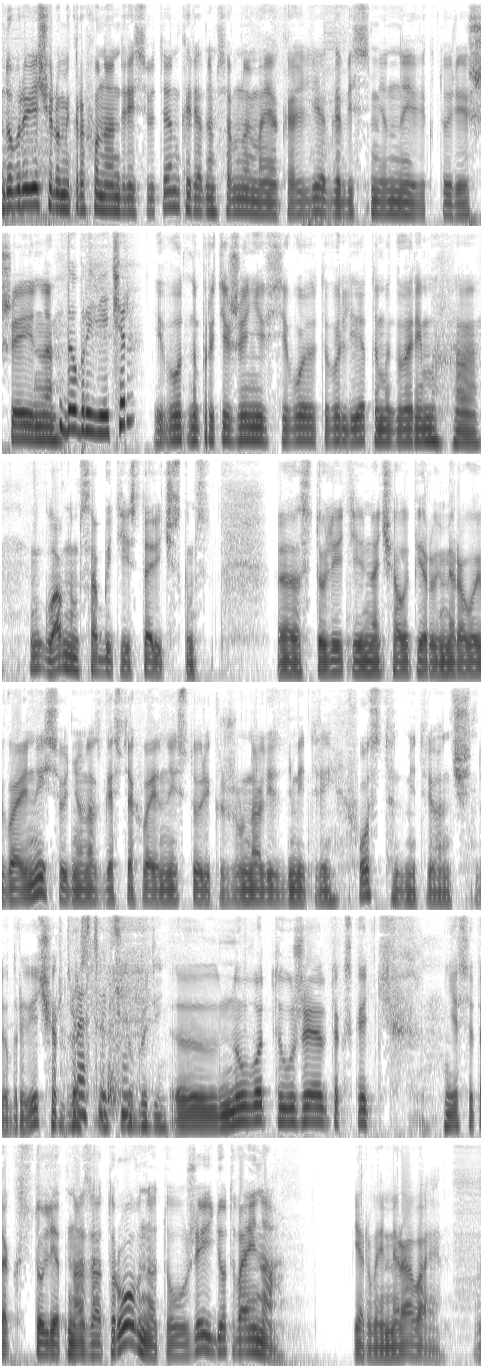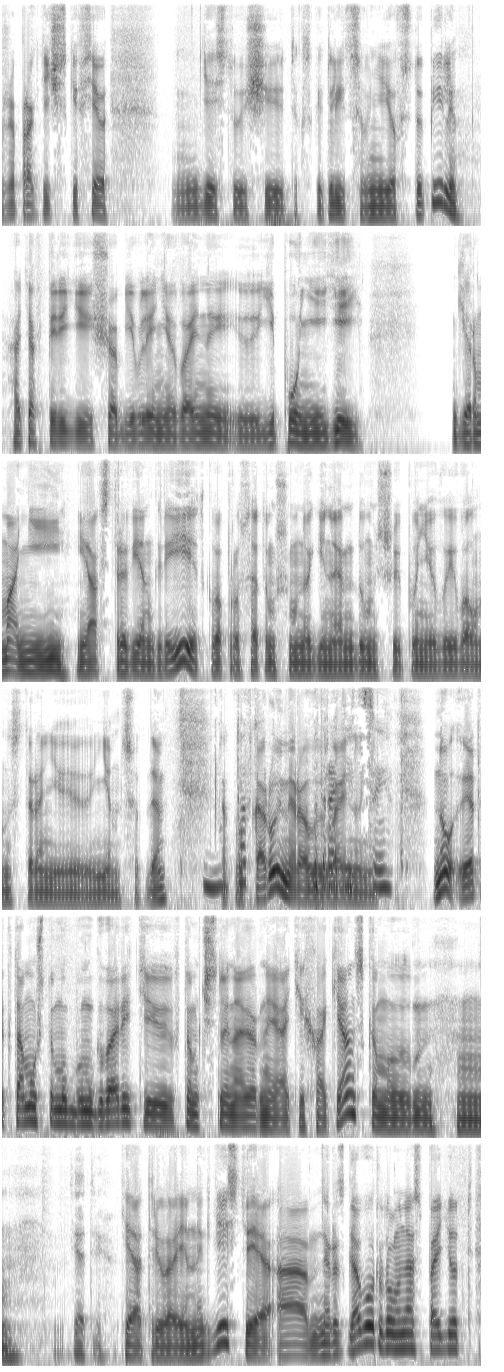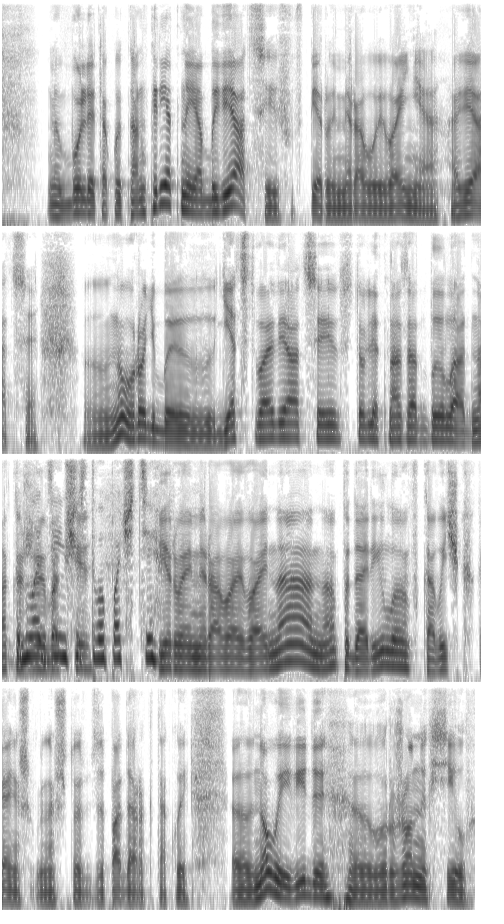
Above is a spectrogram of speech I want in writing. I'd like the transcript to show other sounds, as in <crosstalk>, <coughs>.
Добрый вечер. У микрофона Андрей Светенко. Рядом со мной моя коллега, бессменная Виктория Шейна. Добрый вечер. И вот на протяжении всего этого лета мы говорим о ну, главном событии историческом э, столетии начала Первой мировой войны. Сегодня у нас в гостях военный историк и журналист Дмитрий Фост. Дмитрий Иванович, добрый вечер. Здравствуйте. Добрый день. Э, Ну вот уже, так сказать, если так сто лет назад ровно, то уже идет война, Первая мировая. Уже практически все действующие, так сказать, лица в нее вступили, хотя впереди еще объявление войны э, Японией, Германии и Австро-Венгрии. Это к вопросу о том, что многие, наверное, думают, что Япония воевала на стороне немцев, да? Ну, как во Вторую мировую войну. нет. Ну, это к тому, что мы будем говорить, э, в том числе, наверное, о Тихоокеанском В театре. театре военных действий, а разговор у нас пойдет более такой конкретный об авиации в Первой мировой войне. Авиация. Ну, вроде бы детство авиации сто лет назад было, однако же вообще почти. Первая мировая война, она подарила, в кавычках, конечно, потому что это за подарок такой, э, новые виды э, вооруженных сил.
